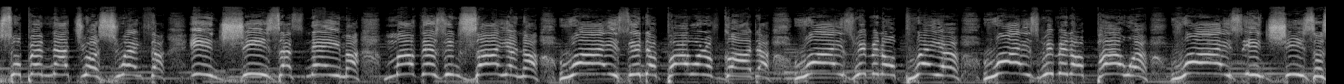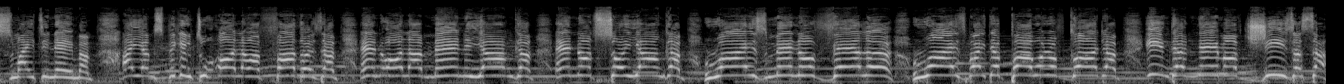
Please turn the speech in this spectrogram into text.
supernatural strength uh, in Jesus' name. Uh, Mothers in Zion, uh, rise in the power of God. Uh, Rise, women of prayer. Rise, women of power. Rise in Jesus' mighty name. Um, I am speaking to all our fathers um, and all our men, young um, and not so young. um, Rise, men of valor. Rise by the power of God. Um, In the name of Jesus, uh,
